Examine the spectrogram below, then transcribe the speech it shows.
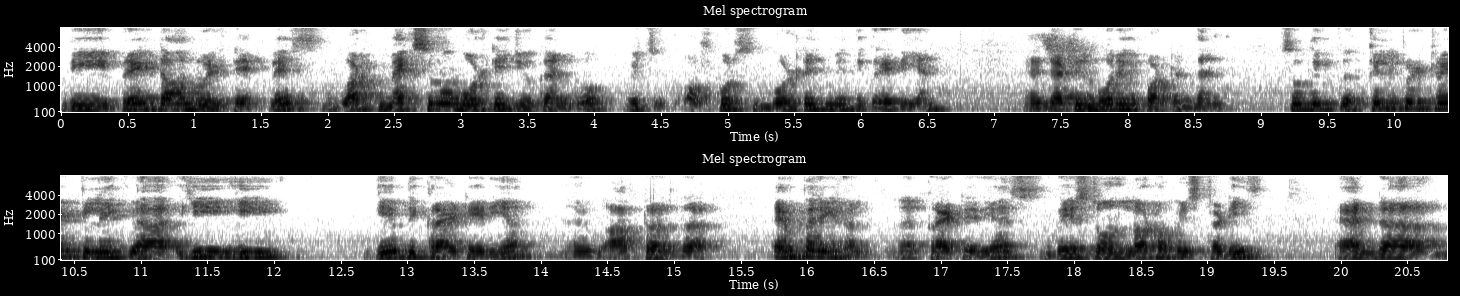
the breakdown will take place, what maximum voltage you can go, which of course voltage means the gradient, and that is more important than. So the Kilpatrick, uh, he, he gave the criteria uh, after the empirical uh, criteria based on a lot of studies and uh,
